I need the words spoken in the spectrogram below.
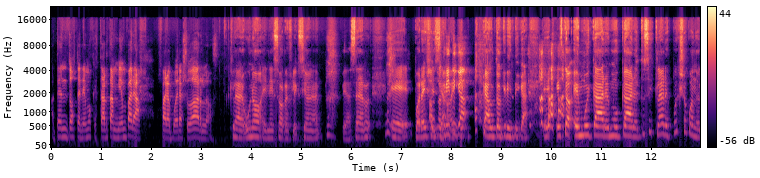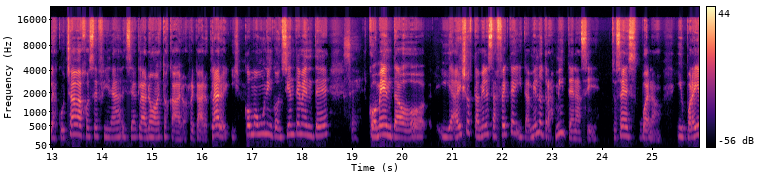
atentos tenemos que estar también para, para poder ayudarlos. Claro, uno en eso reflexiona de hacer, eh, por ahí autocrítica. que, autocrítica. Eh, esto es muy caro, es muy caro. Entonces, claro, después yo cuando la escuchaba a Josefina, decía, claro, no, esto es caro, re caro. Claro, y como uno inconscientemente comenta o, y a ellos también les afecta y también lo transmiten así. Entonces, bueno, y por ahí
